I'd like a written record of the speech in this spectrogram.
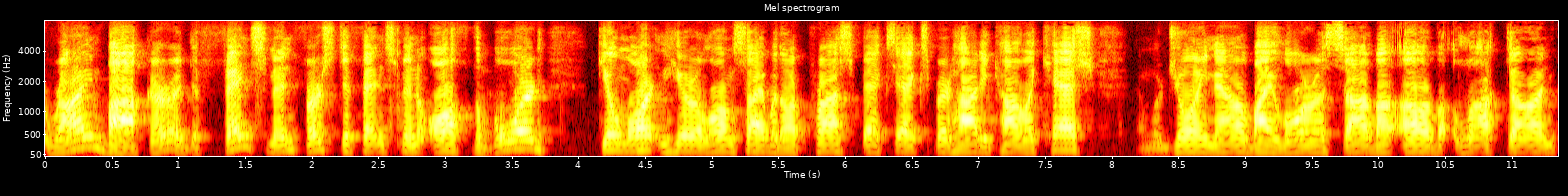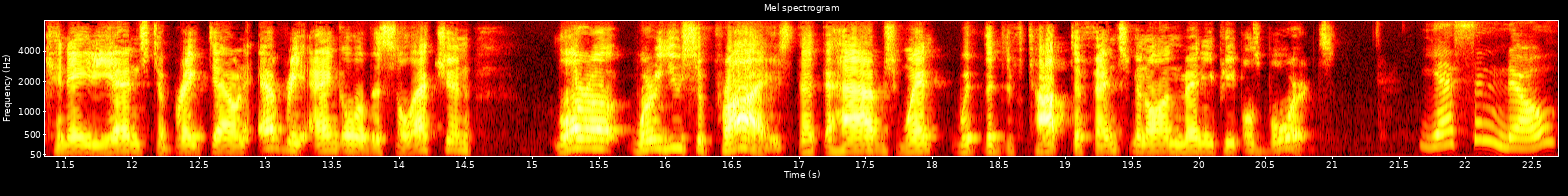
Reinbacher, a defenseman, first defenseman off the board. Gil Martin here alongside with our prospects expert, Hadi Kalakeche. And we're joined now by Laura Saba of Locked On Canadiens to break down every angle of the selection. Laura, were you surprised that the Habs went with the top defenseman on many people's boards? Yes and no.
